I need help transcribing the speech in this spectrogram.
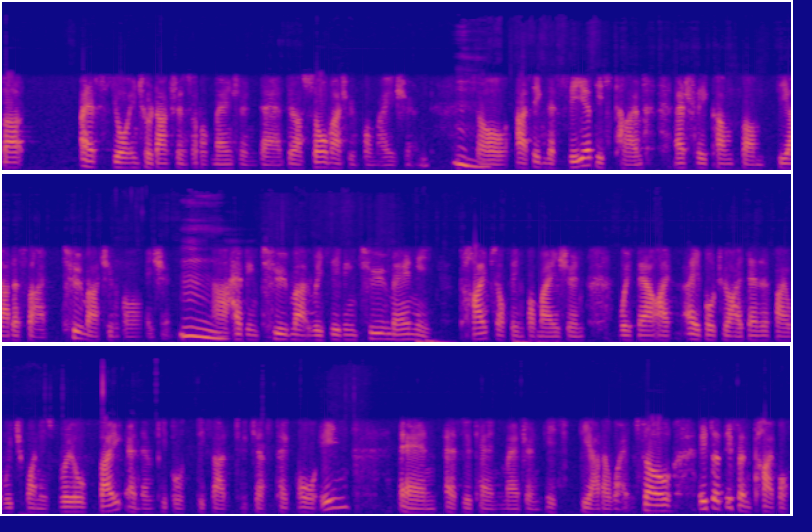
But as your introduction sort of mentioned that there are so much information. Mm-hmm. So I think the fear this time actually comes from the other side, too much information, mm. uh, having too much, receiving too many types of information without able to identify which one is real, fake, and then people decide to just take all in. And as you can imagine, it's the other way. So it's a different type of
